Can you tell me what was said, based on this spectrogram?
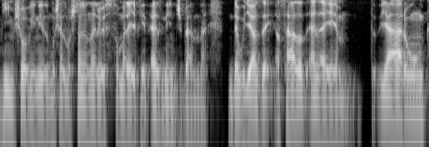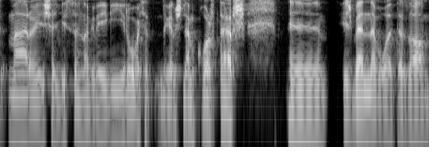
hímsovinizmus, ez most nagyon erős szó, mert egyébként ez nincs benne. De ugye az, a század elején járunk, mára is egy viszonylag régi író, vagy hát legalábbis nem kortárs, és benne volt ez a,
